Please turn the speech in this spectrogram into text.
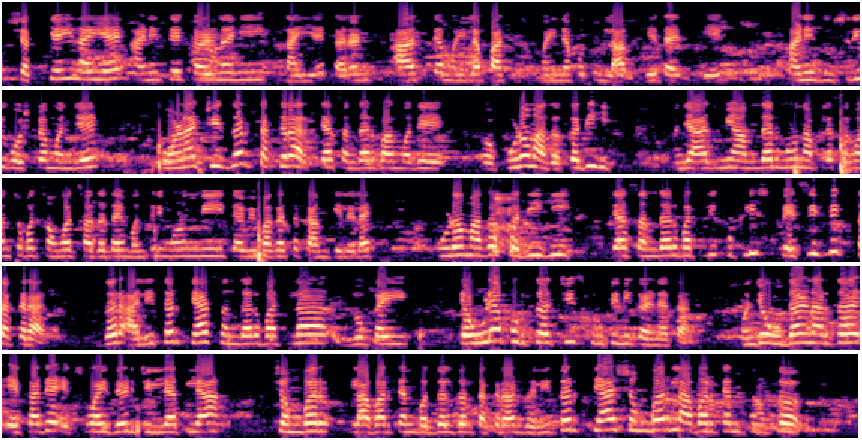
शक्यही नाही आहे आणि ते करणंही नाही आहे कारण आज त्या महिला पाच महिन्यापासून लाभ घेत आहेत एक आणि दुसरी गोष्ट म्हणजे कोणाची जर तक्रार त्या संदर्भामध्ये पुढं मागं कधीही म्हणजे आज मी आमदार म्हणून आपल्या सर्वांसोबत संवाद साधत आहे मंत्री म्हणून मी त्या विभागाचं काम केलेलं आहे. पुढं मागं कधीही त्या संदर्भातली कुठली स्पेसिफिक तक्रार जर आली तर त्या संदर्भातला जो काही तेवढ्या पुरतची स्क्रुटिनी करण्याचा म्हणजे उदाहरणार्थ एखाद्या एक्स वाय झेड जिल्ह्यातल्या शंभर लाभार्थ्यांबद्दल जर तक्रार झाली तर त्या शंभर लाभार्थ्यांपुरतं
